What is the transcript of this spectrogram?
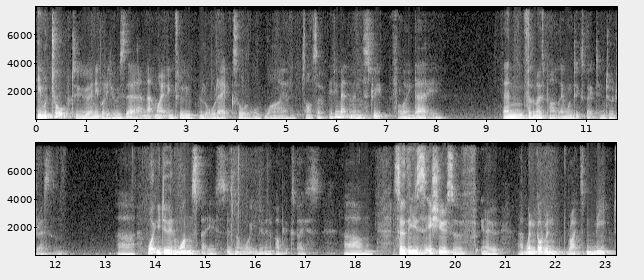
he would talk to anybody who was there, and that might include Lord X or Lord Y and so on. So if you met them in the street the following day, then for the most part they wouldn't expect him to address them. Uh, what you do in one space is not what you do in a public space. Um, so these issues of, you know, uh, when Godwin writes meet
